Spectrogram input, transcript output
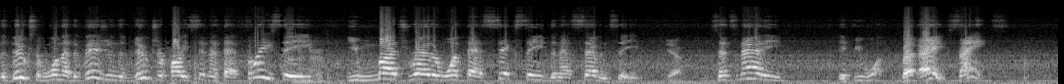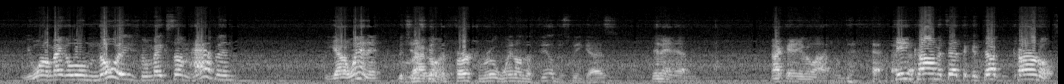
the Dukes have won that division. The Dukes are probably sitting at that three seed. Mm-hmm. You much rather want that six seed than that seven seed. Yeah. Cincinnati, if you want, but hey, Saints, you want to make a little noise, you want to make something happen, you got to win it, but you're Let's not get going. the first real win on the field this week, guys. It ain't happening. I can't even lie to them. King Comets at the Kentucky Colonels.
